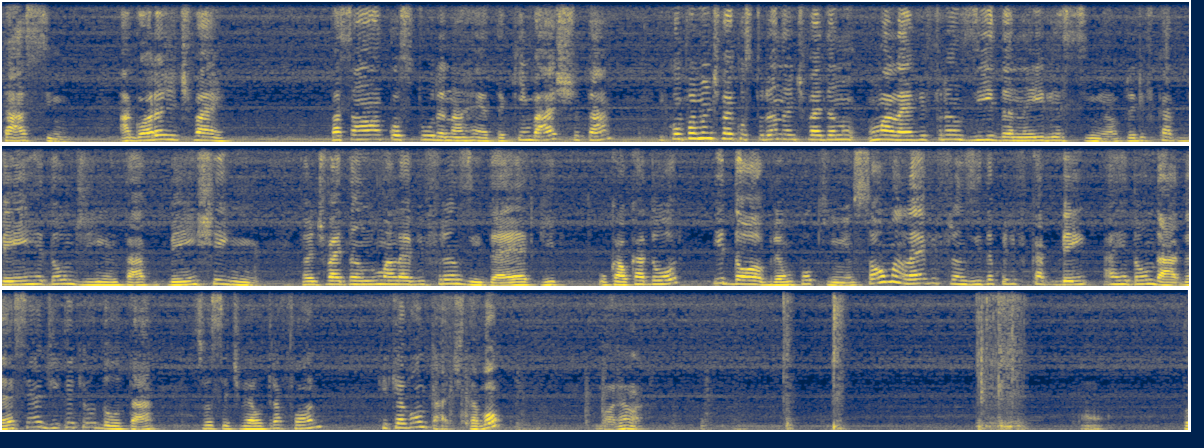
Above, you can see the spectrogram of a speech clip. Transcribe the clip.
Tá assim. Agora, a gente vai passar uma costura na reta aqui embaixo, tá? E conforme a gente vai costurando, a gente vai dando uma leve franzida nele, assim, ó, pra ele ficar bem redondinho, tá? Bem cheinho. Então, a gente vai dando uma leve franzida, ergue o calcador e dobra um pouquinho. Só uma leve franzida pra ele ficar bem arredondado. Essa é a dica que eu dou, tá? Se você tiver outra forma, fique à vontade, tá bom? Bora lá.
